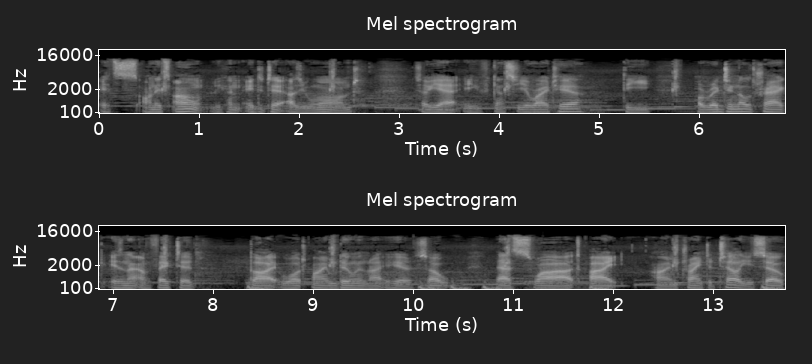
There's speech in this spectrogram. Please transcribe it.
it's on its own. You can edit it as you want. So yeah if you can see right here the original track is not affected by what I'm doing right here. So that's what I I'm trying to tell you. So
